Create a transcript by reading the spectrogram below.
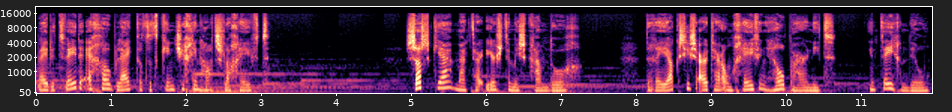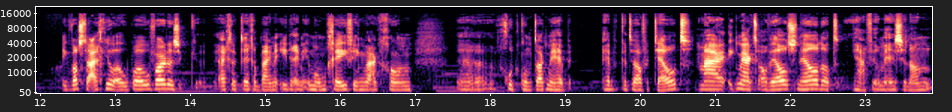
bij de tweede echo blijkt dat het kindje geen hartslag heeft. Saskia maakt haar eerste miskraam door. De reacties uit haar omgeving helpen haar niet. Integendeel. Ik was er eigenlijk heel open over. Dus ik, eigenlijk tegen bijna iedereen in mijn omgeving waar ik gewoon uh, goed contact mee heb, heb ik het wel verteld. Maar ik merkte al wel snel dat ja, veel mensen dan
